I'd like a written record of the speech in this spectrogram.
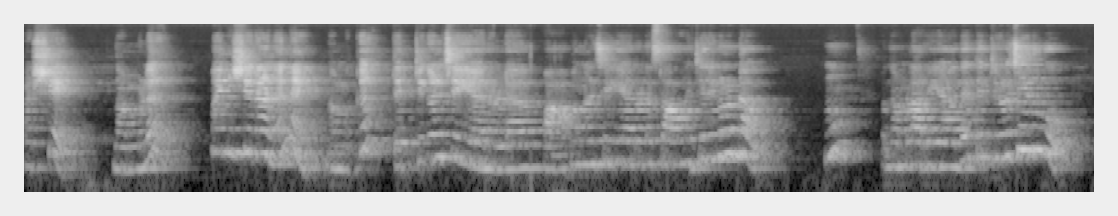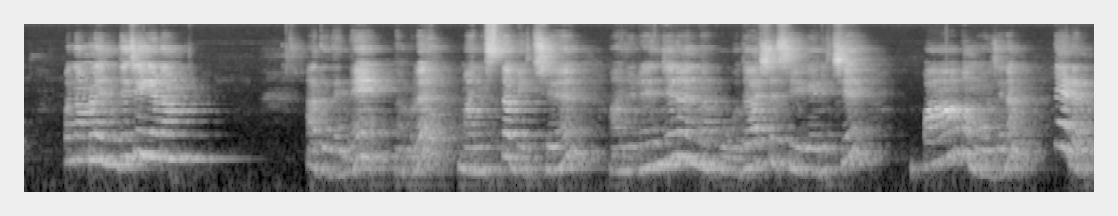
പക്ഷേ നമ്മൾ മനുഷ്യരാണ് അല്ലേ? നമുക്ക് തെറ്റുകൾ ചെയ്യാനുള്ള പാപങ്ങൾ ചെയ്യാനുള്ള സാഹചര്യങ്ങൾ ഉണ്ടാവും നമ്മൾ അറിയാതെ തെറ്റുകൾ ചെയ്തു പോകും. അപ്പൊ നമ്മൾ എന്ത് ചെയ്യണം? അത് തന്നെ നമ്മൾ മനസ്തപിച്ച് അനുരഞ്ജനം എന്ന കൂതാശ സ്വീകരിച്ച് പാപമോചനം നേടണം.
